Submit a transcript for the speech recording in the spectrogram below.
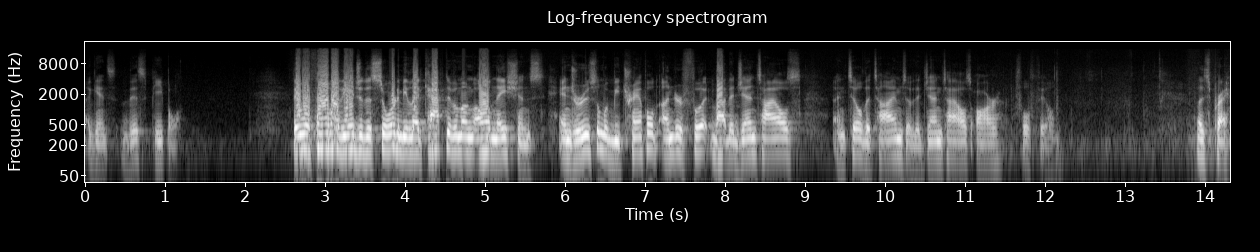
against this people. They will fall by the edge of the sword and be led captive among all nations, and Jerusalem will be trampled underfoot by the Gentiles until the times of the Gentiles are fulfilled. Let's pray.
